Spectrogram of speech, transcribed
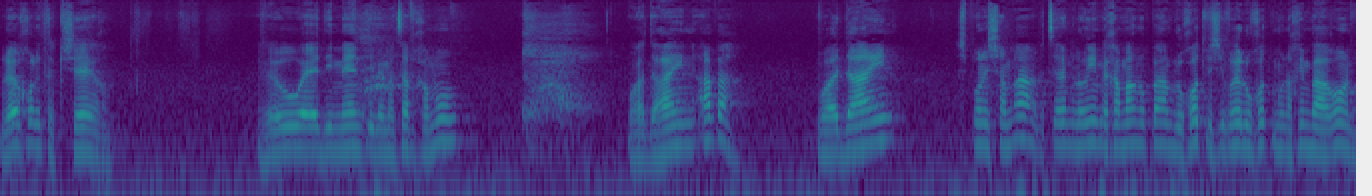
לא יכול לתקשר והוא דימנטי במצב חמור, הוא עדיין אבא. הוא עדיין, יש פה נשמה, בצלם אלוהים, איך אמרנו פעם, לוחות ושברי לוחות מונחים בארון.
